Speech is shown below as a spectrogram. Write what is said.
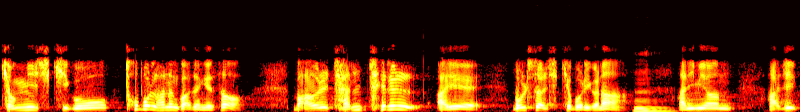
격리시키고 토벌하는 과정에서 마을 전체를 아예 몰살시켜 버리거나 음. 아니면 아직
